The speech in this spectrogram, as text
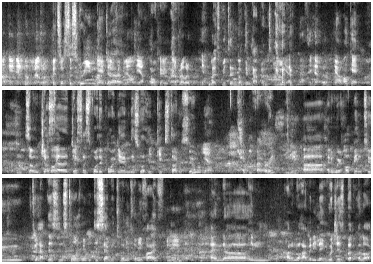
Okay, there's no problem. It's just a screen. Yeah, that- just now, yeah. Okay. No problem. Yeah. Let's pretend nothing happened. yeah, nothing happened. Yeah, okay. So just uh, just as for the core game, this will hit Kickstarter soon. Yeah. Should be February, Mm-hmm. uh, and we're hoping to to have this installed maybe December 2025, Mm-hmm. and uh, in I don't know how many languages, but a lot.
